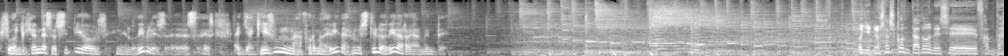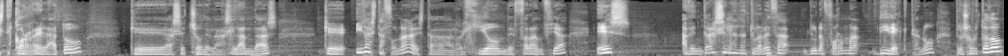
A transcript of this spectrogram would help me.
su religión de ser sitios ineludibles. y aquí es una forma de vida, es un estilo de vida realmente. Oye, nos has contado en ese fantástico relato que has hecho de las landas que ir a esta zona, a esta región de Francia, es adentrarse en la naturaleza de una forma directa, ¿no? Pero sobre todo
